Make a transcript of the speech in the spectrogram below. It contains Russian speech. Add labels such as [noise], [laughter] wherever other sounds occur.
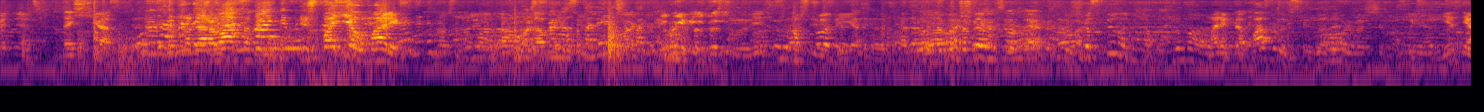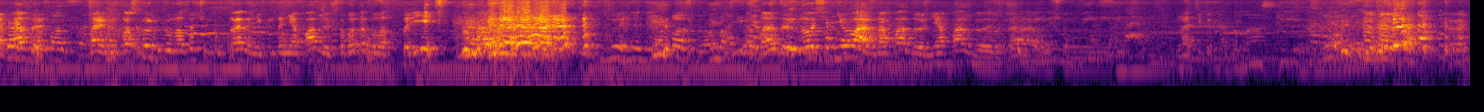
поднять. Да сейчас. [laughs] Надорваться, ты, ты ж поел, Марик. На столе еще поднять? Иди, иди. А что ты? Поджимало. Марик, ты опаздываешь всегда? Нет, не опаздываешь. Марик, ну поскольку ты у нас очень пунктуально никогда не опаздываешь, чтобы это было впредь. [laughs] Не-не-не, опаздываю, опаздываю. Опаздываешь. Ну, в общем, не важно, опаздываешь, не опаздываешь, да, в общем, на тебе там.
